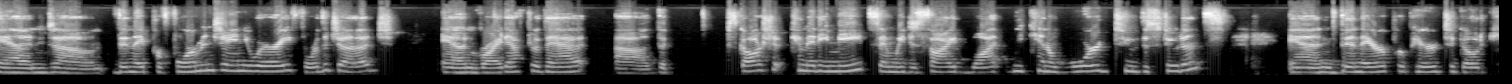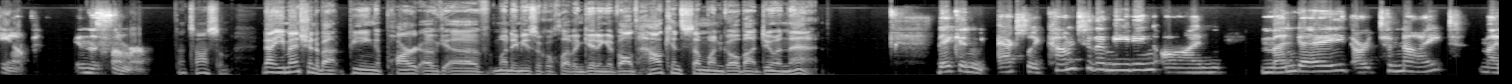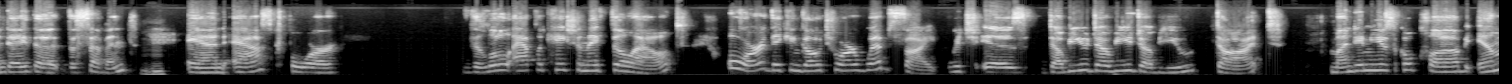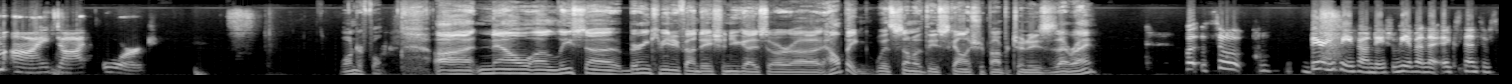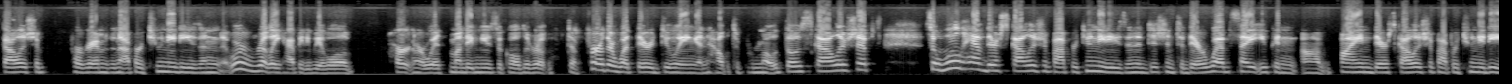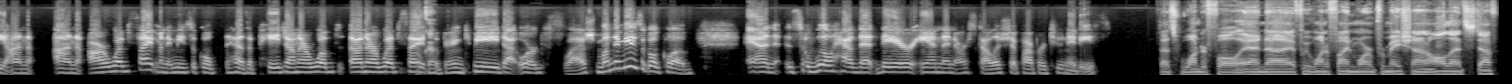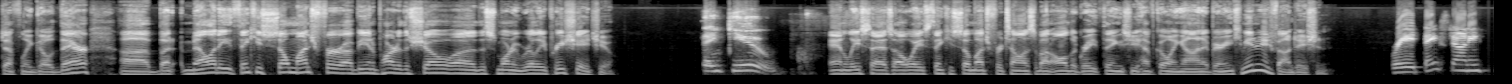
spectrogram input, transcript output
and um, then they perform in January for the judge. And right after that, uh, the scholarship committee meets and we decide what we can award to the students. And then they're prepared to go to camp in the summer. That's awesome. Now, you mentioned about being a part of, of Monday Musical Club and getting involved. How can someone go about doing that? They can actually come to the meeting on Monday or tonight Monday, the, the 7th, mm-hmm. and ask for the little application they fill out, or they can go to our website, which is www.mondaymusicalclubmi.org. Wonderful. Uh, now, uh, Lisa, Berrien Community Foundation, you guys are uh, helping with some of these scholarship opportunities. Is that right? But so, Berrien Community Foundation, we have an extensive scholarship programs and opportunities, and we're really happy to be able to partner with Monday Musical to, to further what they're doing and help to promote those scholarships. So we'll have their scholarship opportunities in addition to their website. You can uh, find their scholarship opportunity on on our website. Monday Musical has a page on our web on our website, okay. so berriencommunity.org slash Monday Musical Club. And so we'll have that there and in our scholarship opportunities. That's wonderful. And uh, if we want to find more information on all that stuff, definitely go there. Uh, but Melody, thank you so much for uh, being a part of the show uh, this morning. Really appreciate you. Thank you. And Lisa, as always, thank you so much for telling us about all the great things you have going on at Berrien Community Foundation. Great. Thanks, Jonny.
